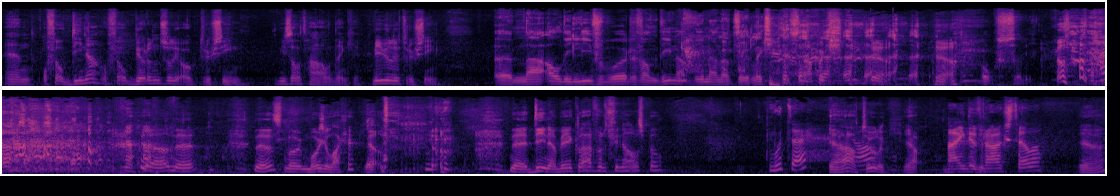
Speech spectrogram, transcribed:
En ofwel Dina ofwel Björn zul je ook terugzien. Wie zal het halen, denk je? Wie wil je terugzien? Eh, na al die lieve woorden van Dina. Dina natuurlijk. Snap ik. Ja. Ja. Oh, sorry. ja, nee. Nee, dat is mooi, mooi gelachen. Ja. Nee, Dina, ben je klaar voor het finale spel? Moet, hè? Ja, natuurlijk. Ja. Mag ik de vraag stellen? Ja.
